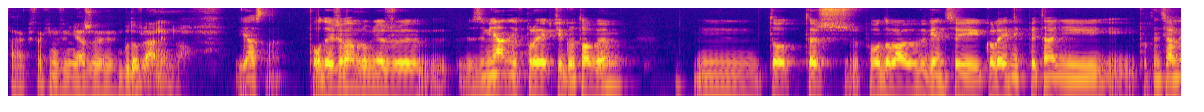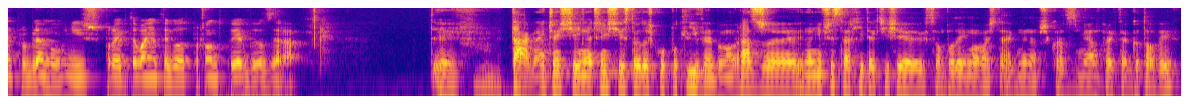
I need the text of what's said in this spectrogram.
tak? W takim wymiarze budowlanym, no. Jasne. Podejrzewam również, że zmiany w projekcie gotowym to też powodowałyby więcej kolejnych pytań i potencjalnych problemów niż projektowanie tego od początku, jakby od zera. Tak, najczęściej, najczęściej jest to dość kłopotliwe, bo raz, że no nie wszyscy architekci się chcą podejmować, tak jak my na przykład zmian w projektach gotowych.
